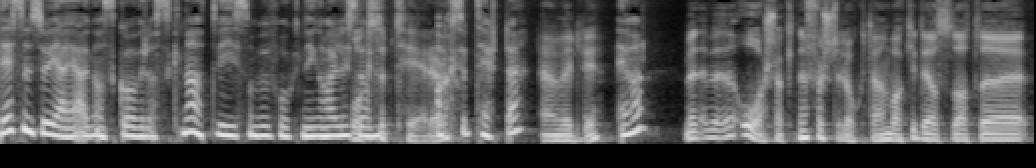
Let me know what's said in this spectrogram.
det syns jeg er ganske overraskende. At vi som befolkning har liksom det. akseptert det. Ja, veldig. Ja. Men, men årsakene første lockdown, var ikke det også at uh,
